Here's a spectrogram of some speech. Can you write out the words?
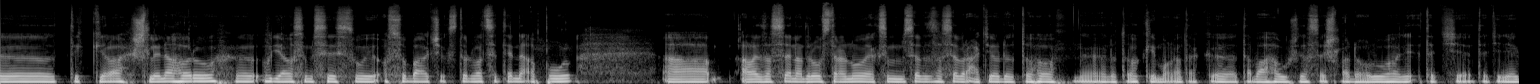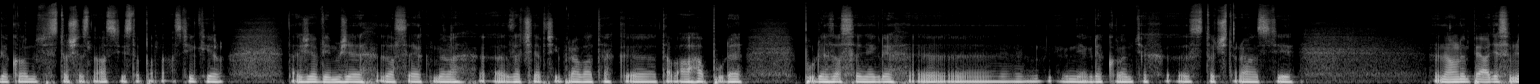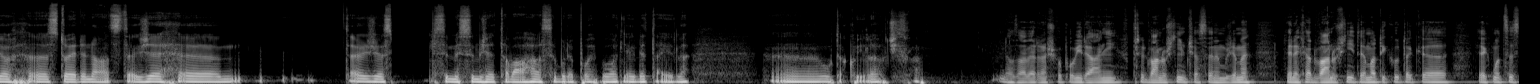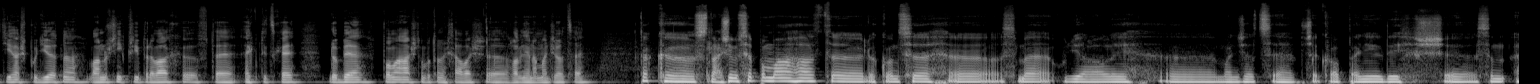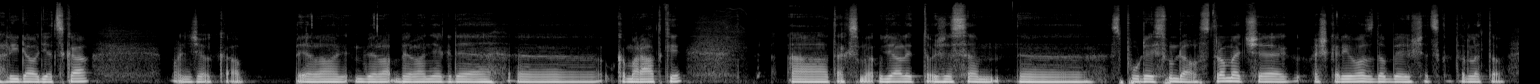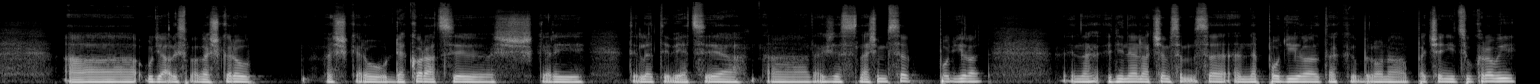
ty kila šly nahoru. Udělal jsem si svůj osobáček 121,5 a, ale zase na druhou stranu, jak jsem se zase vrátil do toho, do toho kimona, tak ta váha už zase šla dolů a teď, teď je někde kolem 116-115 kg. Takže vím, že zase jakmile eh, začne příprava, tak eh, ta váha půjde, půjde zase někde, eh, někde kolem těch 114. Na olympiádě jsem měl 111, takže, takže si myslím, že ta váha se bude pohybovat někde tadyhle u takového čísla na závěr našeho povídání v předvánočním čase nemůžeme vynechat vánoční tematiku, tak eh, jak moc se stíháš podílet na vánočních přípravách eh, v té hektické době? Pomáháš nebo to necháváš eh, hlavně na manželce? Tak snažím se pomáhat, dokonce jsme udělali manželce překvapení, když jsem hlídal děcka. Manželka byla, byla, byla někde u kamarádky a tak jsme udělali to, že jsem e, z půdy sundal stromeček, veškerý ozdoby, všecko tohleto. A udělali jsme veškerou, veškerou dekoraci, veškeré tyhle ty věci. A, a, takže snažím se podílet. Jediné, na čem jsem se nepodílel, tak bylo na pečení cukroví.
